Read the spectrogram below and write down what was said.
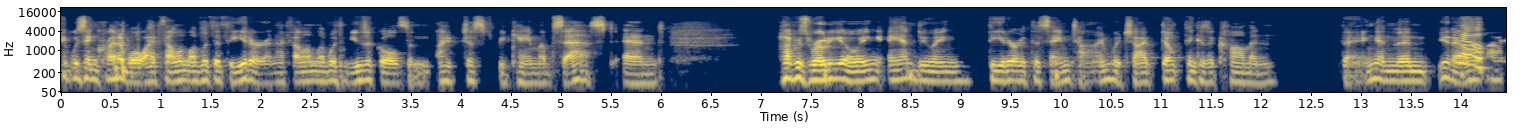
it was incredible. I fell in love with the theater and i fell in love with musicals and i just became obsessed. And i was rodeoing and doing theater at the same time which i don't think is a common thing. And then you know No. I,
